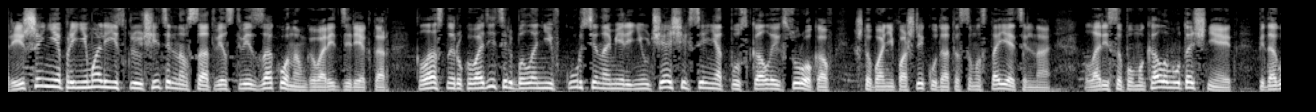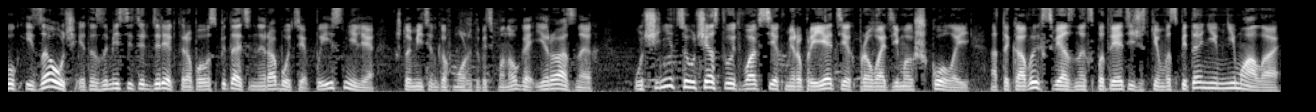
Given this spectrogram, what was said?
Решения принимали исключительно в соответствии с законом, говорит директор. Классный руководитель была не в курсе намерений учащихся и не отпускала их с уроков, чтобы они пошли куда-то самостоятельно. Лариса Помыкалова уточняет, педагог и зауч, это заместитель директора по воспитательной работе, пояснили, что митингов может быть много и разных. Ученицы участвуют во всех мероприятиях, проводимых школой, а таковых, связанных с патриотическим воспитанием, немало.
